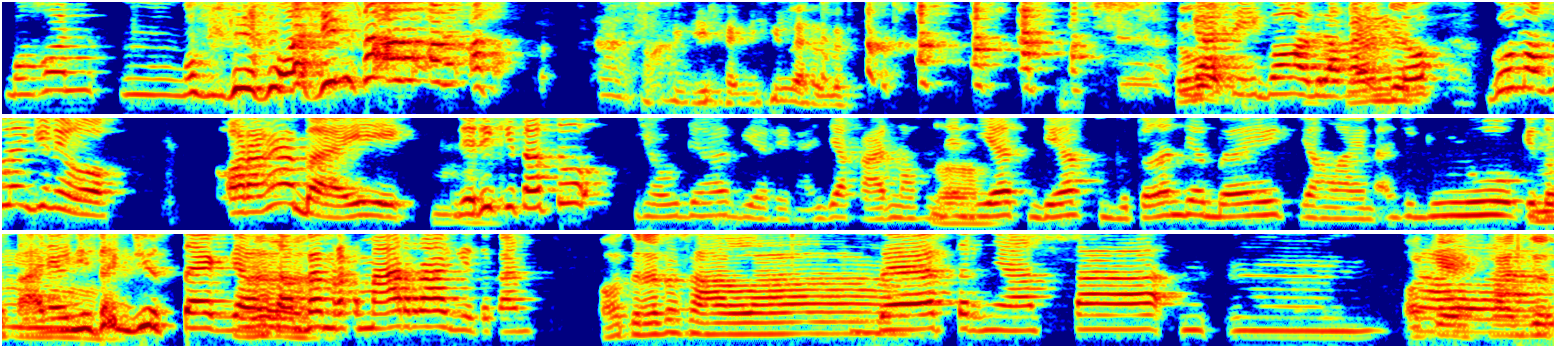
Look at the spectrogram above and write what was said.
mohon mm, memilih yang lain gila-gila lu enggak sih gue nggak bilang kayak gitu gue maksudnya gini loh orangnya baik Hmm. jadi kita tuh ya udah biarin aja kan maksudnya Nah. dia dia kebetulan dia baik yang lain aja dulu gitu kan yang Hmm. jutek-jutek jangan Nah. sampai mereka marah gitu kan oh ternyata salah beb ternyata mm-mm, Oke, salah. lanjut.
